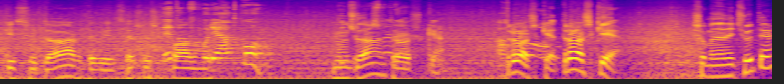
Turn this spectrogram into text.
Якийсь удар, дивись, це щось Ти там впало. в порядку? Ну Ти чуєш да, мене? трошки. Трошки, трошки. Що, мене не чути?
